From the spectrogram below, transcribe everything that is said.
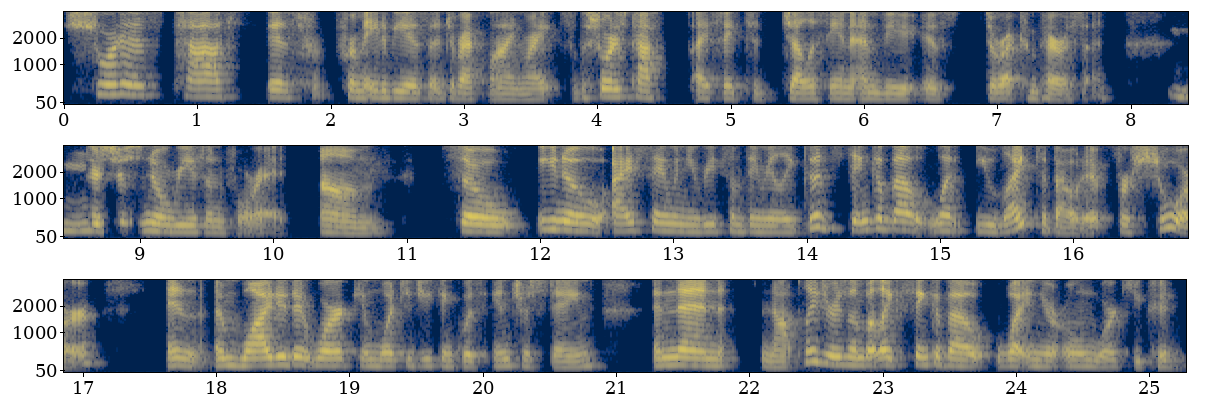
shortest path is from A to B is a direct line right so the shortest path I say to jealousy and envy is direct comparison mm-hmm. there's just no reason for it um so, you know, I say when you read something really good, think about what you liked about it for sure. And, and why did it work? And what did you think was interesting? And then not plagiarism, but like think about what in your own work you could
